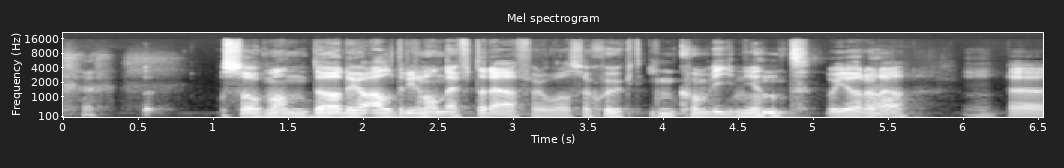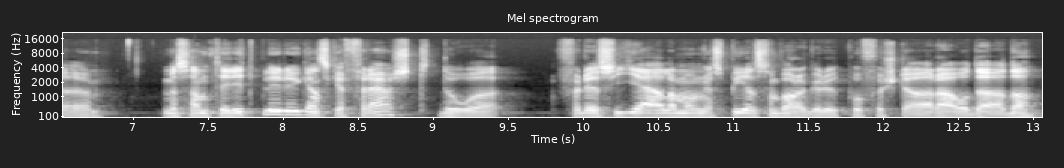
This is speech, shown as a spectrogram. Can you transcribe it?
Så man dödade ju aldrig någon efter det för det var så sjukt inconvenient att göra Ja. det Mm. Eh, Men samtidigt blir det ju ganska fräscht då För det är så jävla många spel som bara går ut på att förstöra och döda.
